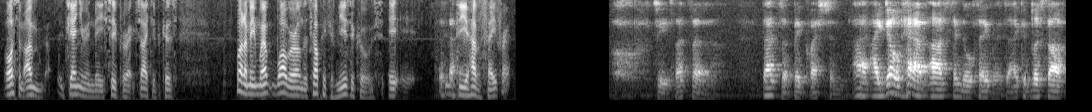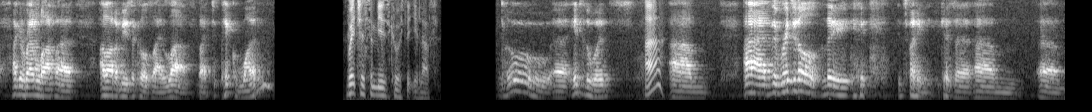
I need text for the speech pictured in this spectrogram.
Awesome. I'm genuinely super excited because, well, I mean, while we're on the topic of musicals, it, do you have a favourite? Jeez, that's a that's a big question. I, I don't have a single favorite. I could list off, I could rattle off a, a lot of musicals I love, but to pick one. Which are some musicals that you love? Oh, uh, Into the Woods. Ah. Um, uh, the original, the it's funny because uh, um, um,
